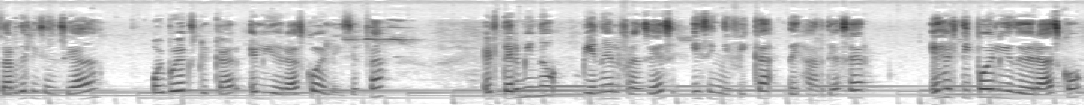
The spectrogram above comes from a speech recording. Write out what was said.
tardes, licenciada. Hoy voy a explicar el liderazgo de la ICFA. El término viene del francés y significa dejar de hacer. Es el tipo de liderazgo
